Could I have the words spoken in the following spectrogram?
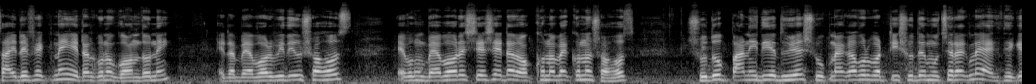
সাইড এফেক্ট নেই, এটার কোনো গন্ধ নেই। এটা ব্যবহার বিধিও সহজ এবং ব্যবহারের শেষে এটা রক্ষণাবেক্ষণও সহজ। শুধু পানি দিয়ে ধুয়ে শুকনা কাপড় বা টিস্যুতে মুছে রাখলে এক থেকে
